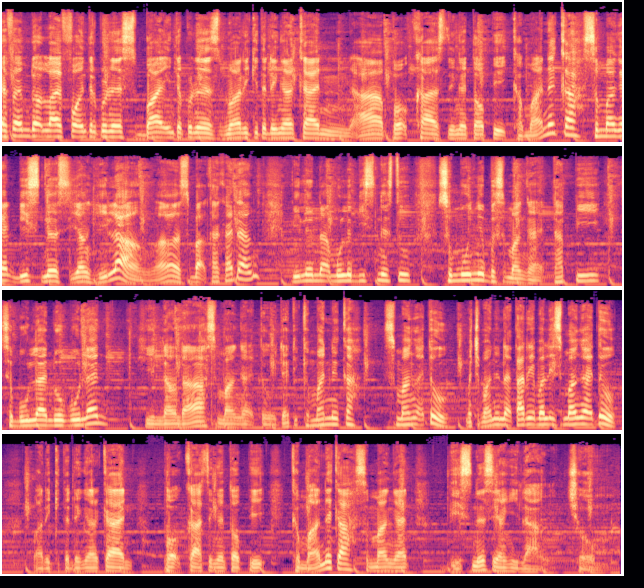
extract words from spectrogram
EFM.live for entrepreneurs by entrepreneurs. Mari kita dengarkan uh, podcast dengan topik kemanakah semangat bisnes yang hilang. Uh, sebab kadang-kadang bila nak mula bisnes tu semuanya bersemangat. Tapi sebulan dua bulan hilang dah semangat tu. Jadi kemanakah semangat tu? Macam mana nak tarik balik semangat tu? Mari kita dengarkan podcast dengan topik kemanakah semangat bisnes yang hilang. Jom.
